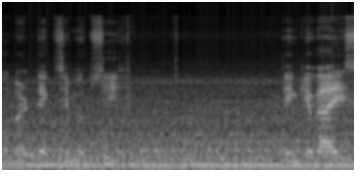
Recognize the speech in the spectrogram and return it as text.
overtake si Mupsi. Thank you guys.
